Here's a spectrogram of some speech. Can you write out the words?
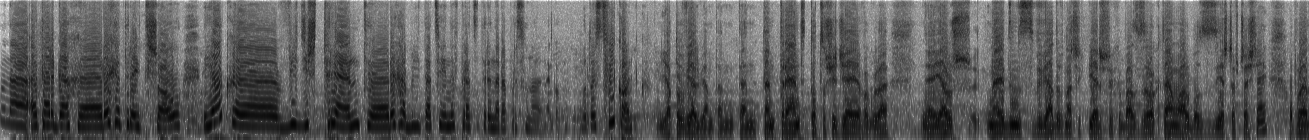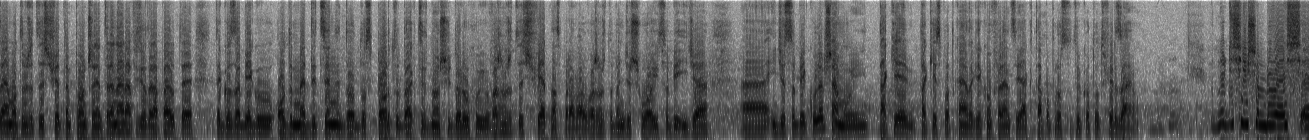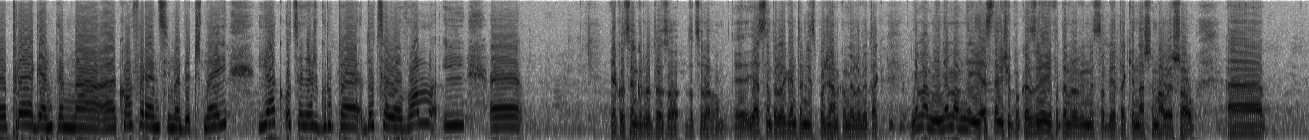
Na targach e, Rehe Trade Show, jak e, widzisz trend e, rehabilitacyjny w pracy trenera personalnego? Bo to jest twój konik. Ja to uwielbiam, ten, ten, ten trend, to co się dzieje w ogóle. E, Ja już na jednym z wywiadów naszych pierwszych, chyba z rok temu albo z jeszcze wcześniej, opowiadałem o tym, że to jest świetne połączenie trenera, fizjoterapeuty, tego zabiegu od medycyny do, do sportu, do aktywności, do ruchu i uważam, że to jest świetna sprawa. Uważam, że to będzie szło i sobie idzie, e, idzie sobie ku lepszemu i takie, takie spotkania, takie konferencje jak ta po prostu tylko to utwierdzają. W dniu dzisiejszym byłeś e, prelegentem na e, konferencji medycznej. Jak oceniasz grupę docelową i e, Jak oceniam grupę doce- docelową? Ja jestem prelegentem niespodzianką, ja lubię tak, nie ma mnie, nie ma mnie, jestem, się pokazuję i potem robimy sobie takie nasze małe show.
